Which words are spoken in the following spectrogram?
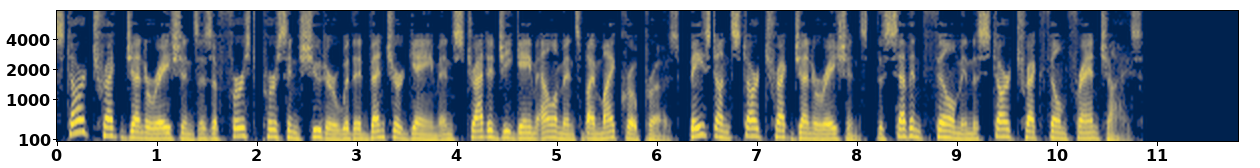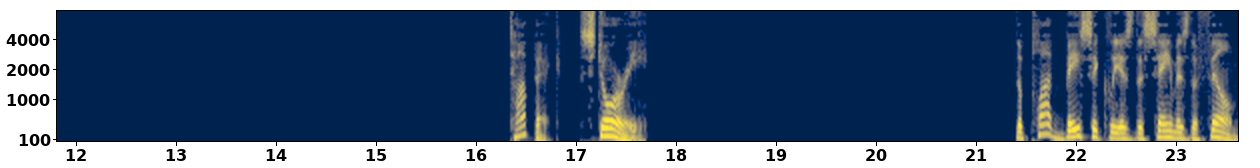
Star Trek Generations is a first-person shooter with adventure game and strategy game elements by Microprose, based on Star Trek Generations, the seventh film in the Star Trek film franchise. Story The plot basically is the same as the film.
